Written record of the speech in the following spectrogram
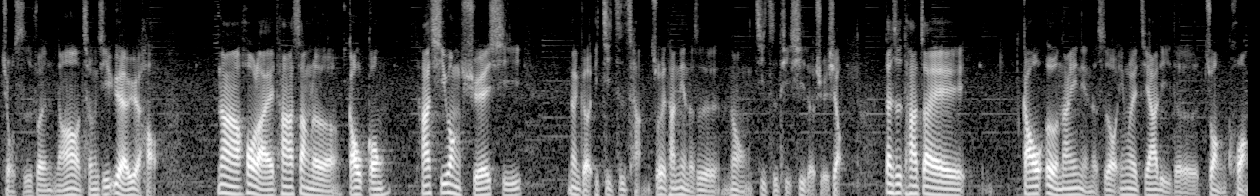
九十分，然后成绩越来越好。那后来他上了高工，他希望学习那个一技之长，所以他念的是那种技职体系的学校，但是他在高二那一年的时候，因为家里的状况，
